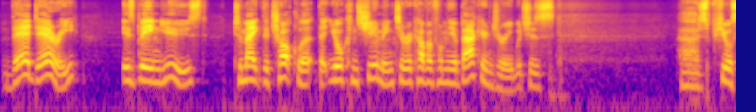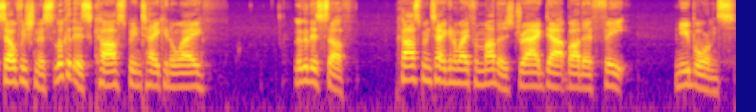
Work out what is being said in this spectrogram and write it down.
their dairy is being used to make the chocolate that you're consuming to recover from your back injury, which is uh, just pure selfishness. Look at this. Calf's been taken away. Look at this stuff. Calf's been taken away from mothers, dragged out by their feet. Newborns.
